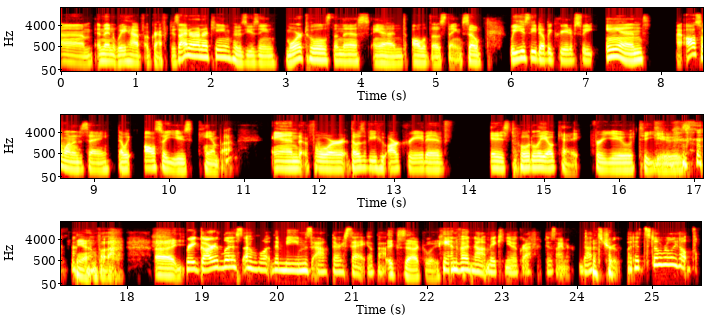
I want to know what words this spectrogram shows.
Um, and then we have a graphic designer on our team who's using more tools than this and all of those things. So we use the Adobe Creative Suite. And I also wanted to say that we also use Canva. And for those of you who are creative, it is totally okay for you to use Canva. Uh, Regardless of what the memes out there say about exactly. Canva not making you a graphic designer. That's true, but it's still really helpful.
